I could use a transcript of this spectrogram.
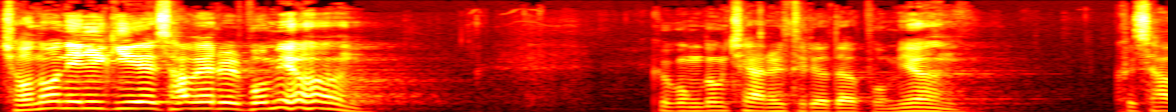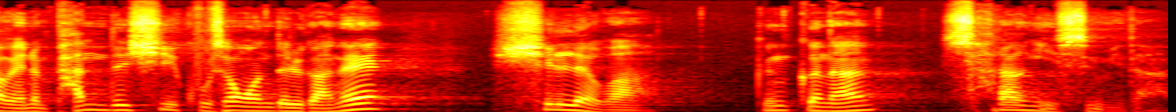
전원일기의 사회를 보면 그 공동체 안을 들여다보면 그 사회는 반드시 구성원들 간의 신뢰와 끈끈한 사랑이 있습니다.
